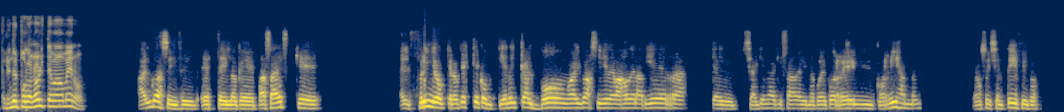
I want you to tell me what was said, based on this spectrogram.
Poniendo el Polo Norte más o menos. Algo así, sí. Este, lo que pasa es que el frío creo que es que contiene el carbón o algo así debajo de la tierra, que si alguien aquí sabe y me puede corregir, corríjanme. Yo no soy científico.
